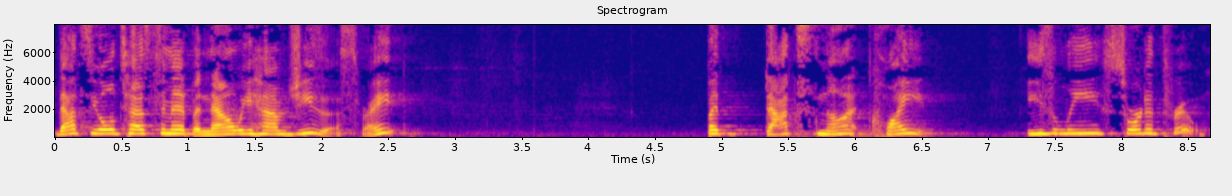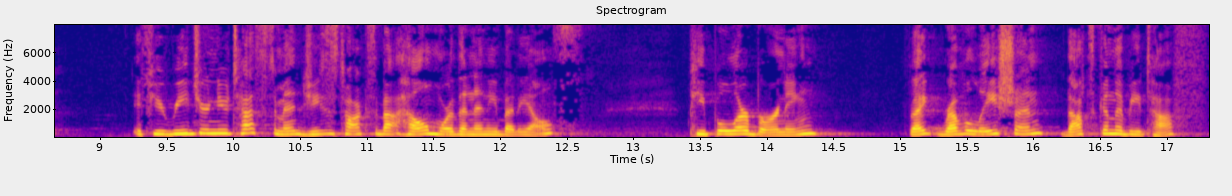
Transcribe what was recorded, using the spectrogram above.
That's the Old Testament, but now we have Jesus, right? But that's not quite easily sorted through. If you read your New Testament, Jesus talks about hell more than anybody else. People are burning, right? Revelation, that's going to be tough.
